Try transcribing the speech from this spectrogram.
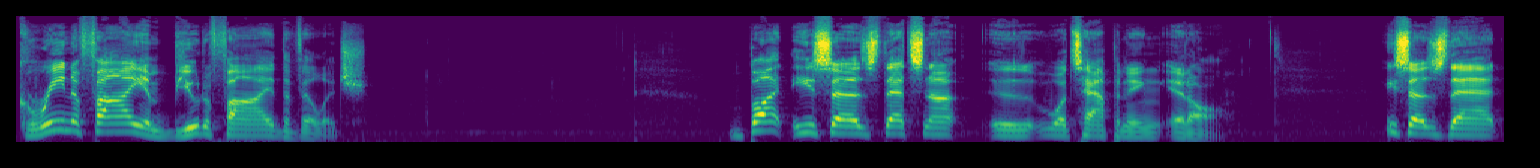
greenify and beautify the village. But he says that's not uh, what's happening at all. He says that,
